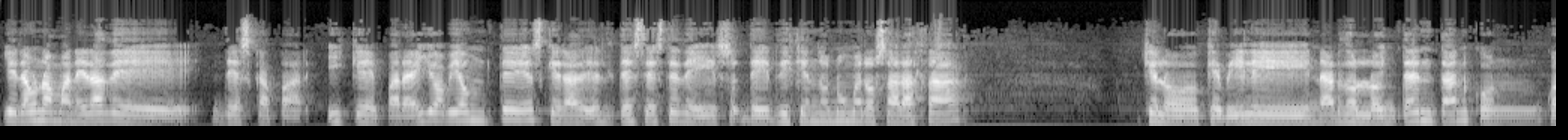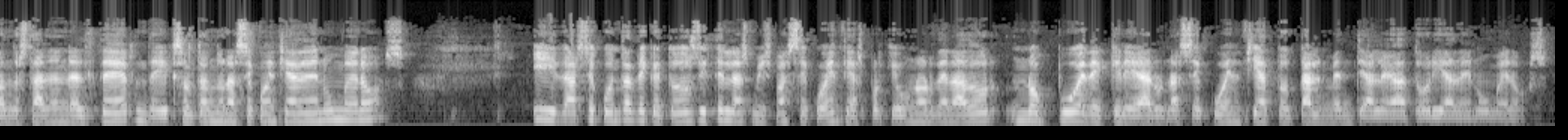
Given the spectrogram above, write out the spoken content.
y era una manera de, de, escapar. Y que para ello había un test, que era el test este de ir, de ir diciendo números al azar, que lo que Bill y Nardon lo intentan con, cuando están en el CER, de ir soltando una secuencia de números y darse cuenta de que todos dicen las mismas secuencias, porque un ordenador no puede crear una secuencia totalmente aleatoria de números.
